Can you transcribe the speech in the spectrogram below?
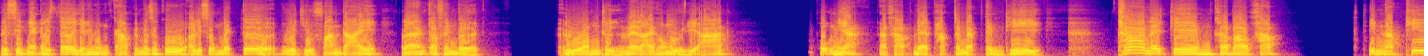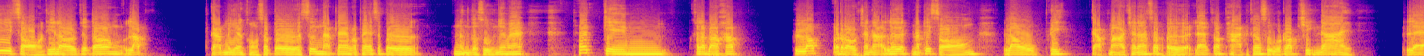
ลิซิแมกลิสเตอร์ อย่างที่ผมกล่าวไปเมื่อสักครู่อลิซงเบเกอร์เวอร์จิลฟันไดและอันกาเฟนเบิร์ดรวมถึงในรายของหลุยดีอาร์ตพวกนี้นะครับ ได้พักกันแบบเต็มที่ ถ้าในเกมคาราบาวครับ ที่นัดที่สองที่เราจะต้องรับการมาเยือนของสเปอร์ ซึ่งนัดแรกเราแพ้สเปอร์ หนึ่งต่อศูนย์ใช่ไหมถ้าเกมคาราบาวครับรอบเราชนะเลิศนัดที่สองเราพลิกกลับมาชนะสเปอร์แล้วก็ผ่านเข้าสู่รอบชิงได้ และ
